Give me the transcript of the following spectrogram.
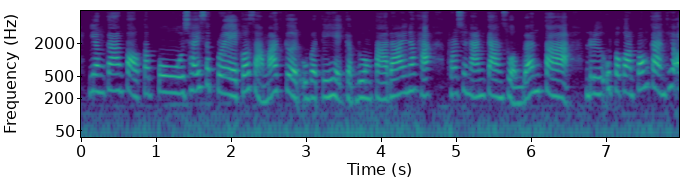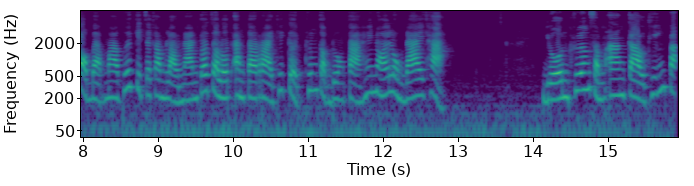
ๆ อย่างการตอกตะปูใช้สเปรย์ก็สามารถเกิดอุบัติเหตุกับดวงตาได้นะคะ เพราะฉะนั้นการสวมแว่นตา หรืออุปกรณ์ป้องกันที่ออกแบบมาเพื่อกิจกรรมเหล่านั้น ก็จะลดอันตรายที่เกิดขึ้นกับดวงตาให้น้อยลงได้ค่ะ โยนเครื่องสำอางเก่าทิ้งไป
